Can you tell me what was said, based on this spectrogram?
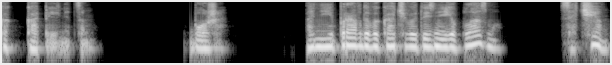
как капельницам. Боже, они и правда выкачивают из нее плазму? Зачем?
